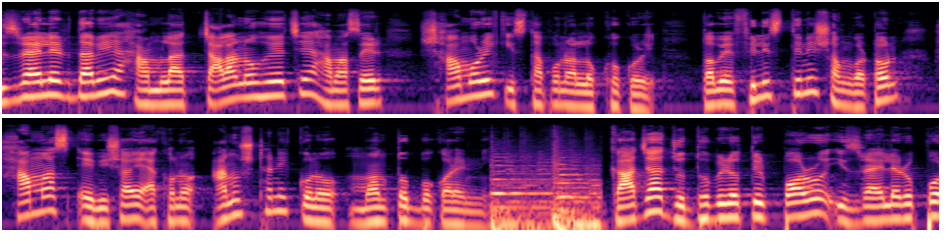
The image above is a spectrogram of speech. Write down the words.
ইসরায়েলের দাবি, হামলা চালানো হয়েছে হামাসের সামরিক স্থাপনা লক্ষ্য করে। তবে ফিলিস্তিনি সংগঠন হামাস এ বিষয়ে এখনও আনুষ্ঠানিক কোনো মন্তব্য করেননি। গাজা যুদ্ধবিরতির পরও ইসরায়েলের উপর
